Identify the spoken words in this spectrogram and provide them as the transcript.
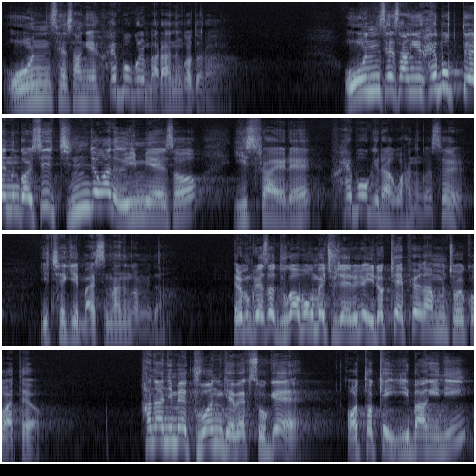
온 세상의 회복을 말하는 거더라. 온 세상이 회복되는 것이 진정한 의미에서 이스라엘의 회복이라고 하는 것을 이 책이 말씀하는 겁니다. 여러분 그래서 누가복음의 주제를 이렇게 표현하면 좋을 것 같아요. 하나님의 구원 계획 속에 어떻게 이방인이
